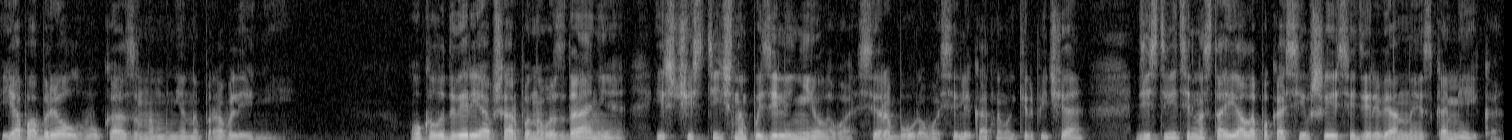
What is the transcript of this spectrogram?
Я побрел в указанном мне направлении. Около двери обшарпанного здания из частично позеленелого серо-бурого силикатного кирпича действительно стояла покосившаяся деревянная скамейка,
